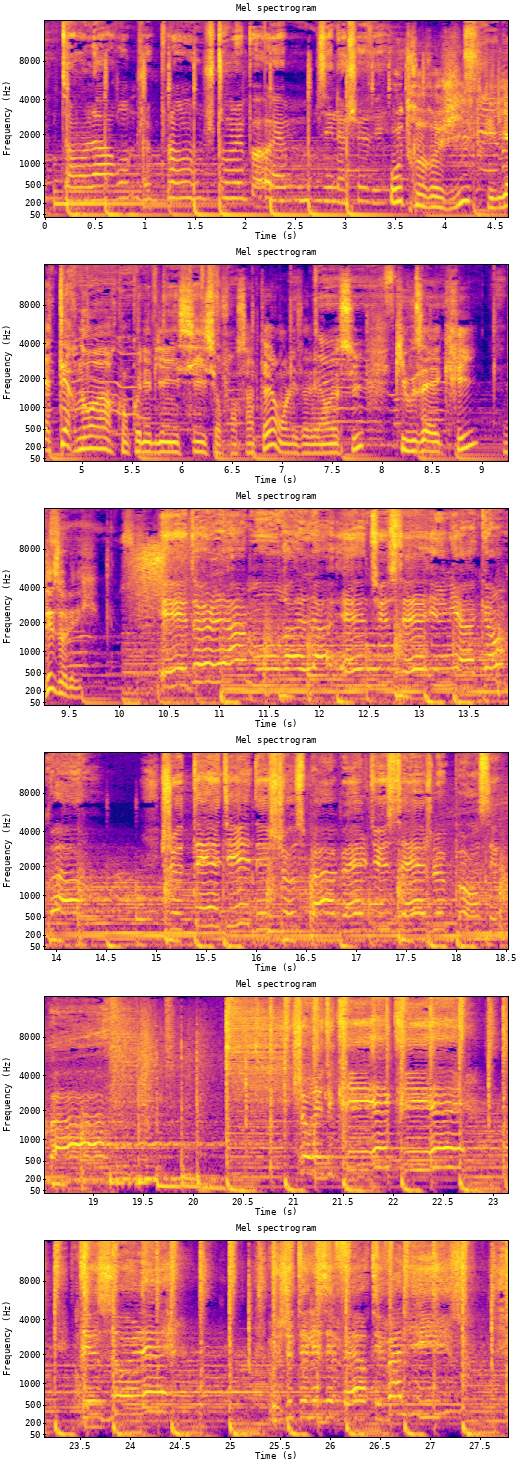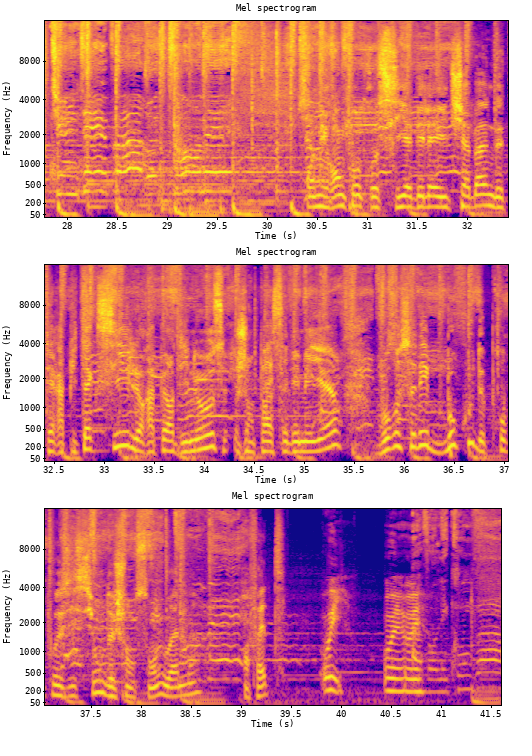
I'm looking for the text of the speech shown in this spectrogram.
Dans la ronde, je plonge tous mes poèmes inachevés. Autre registre, il y a Terre Noire, qu'on connaît bien ici sur France Inter, on les avait reçus, qui vous a écrit Désolé. On y rencontre aussi Adélaïde Chaban de Thérapie Taxi, le rappeur Dinos, j'en passe et des meilleurs. Vous recevez beaucoup de propositions de chansons, Luan, en fait Oui, oui, oui.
